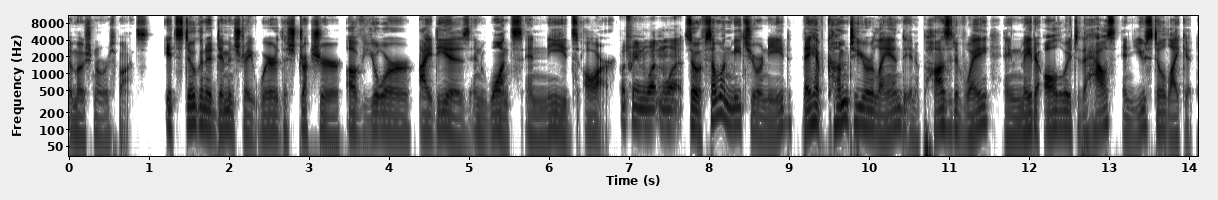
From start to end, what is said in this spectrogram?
emotional response, it's still going to demonstrate where the structure of your ideas and wants and needs are. Between what and what? So if someone meets your need, they have come to your land in a positive way and made it all the way to the house and you still like it.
